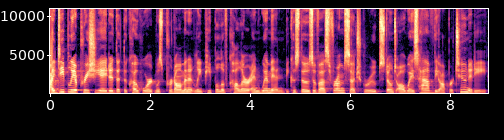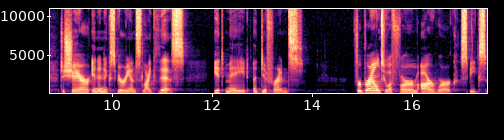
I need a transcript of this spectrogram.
I deeply appreciated that the cohort was predominantly people of color and women because those of us from such groups don't always have the opportunity to share in an experience like this. It made a difference. For Brown to affirm our work speaks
